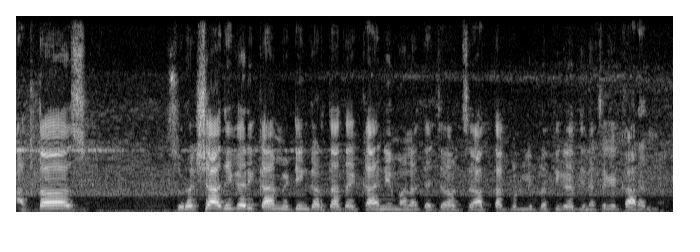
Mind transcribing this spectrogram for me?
आत्ता सुरक्षा अधिकारी काय मीटिंग करतात आहे काय नाही मला त्याच्यावरचं आत्ता कुठली प्रतिक्रिया देण्याचं काही कारण नाही.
